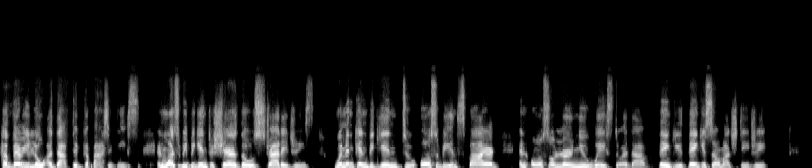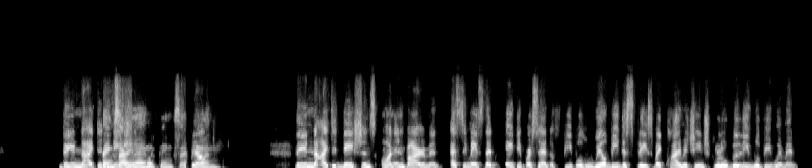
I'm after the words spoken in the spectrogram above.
have very low adaptive capacities. And once we begin to share those strategies, women can begin to also be inspired and also learn new ways to adapt. Thank you. Thank you so much, DG. The United Thanks, Nations. Ariane. Thanks, everyone. Yep. The United Nations on Environment estimates that 80% of people who will be displaced by climate change globally will be women.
